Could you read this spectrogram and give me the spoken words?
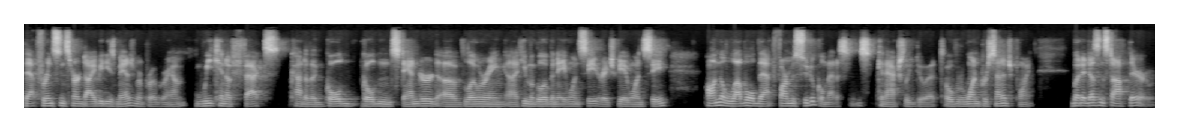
that for instance in our diabetes management program, we can affect kind of the gold golden standard of lowering uh, hemoglobin A1C or HbA1c on the level that pharmaceutical medicines can actually do it over 1 percentage point. But it doesn't stop there.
